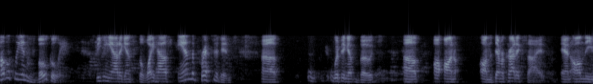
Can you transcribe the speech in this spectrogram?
publicly and vocally speaking out against the White House and the president uh, whipping up votes uh, on on the Democratic side. And on the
